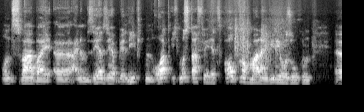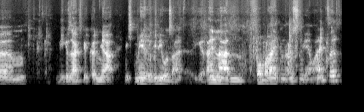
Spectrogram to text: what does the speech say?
Und zwar bei äh, einem sehr, sehr beliebten Ort. Ich muss dafür jetzt auch nochmal ein Video suchen. Ähm, wie gesagt, wir können ja nicht mehrere Videos hier reinladen, vorbereiten, da müssen wir im Einzelnen.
